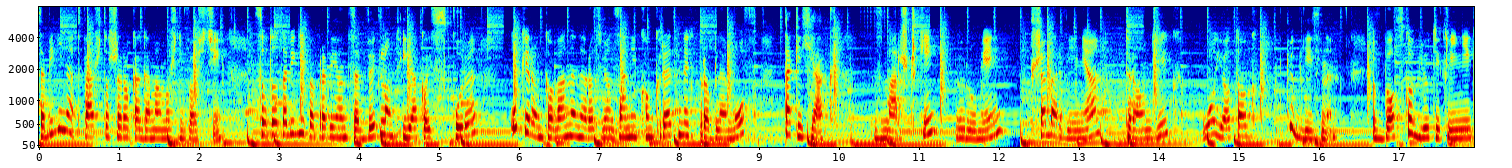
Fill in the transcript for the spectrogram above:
Zabiegi na twarz to szeroka gama możliwości. Są to zabiegi poprawiające wygląd i jakość skóry, ukierunkowane na rozwiązanie konkretnych problemów, takich jak zmarszczki, rumień, przebarwienia, trądzik, łojotok czy blizny. W Bosco Beauty Clinic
